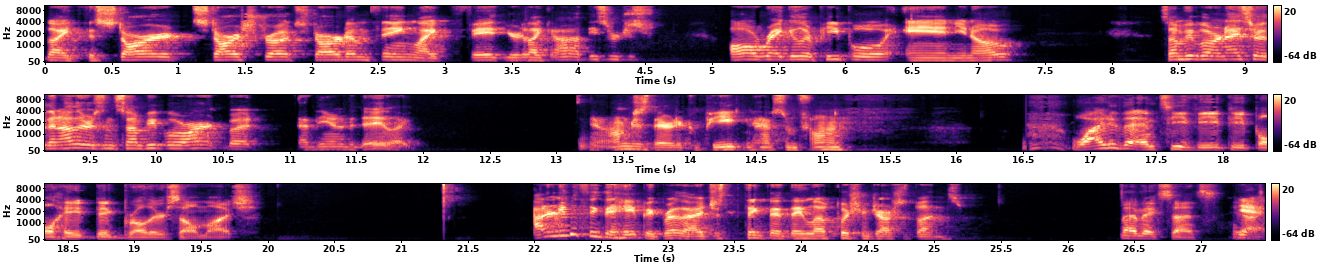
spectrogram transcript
like the star starstruck stardom thing, like fit you're like, ah, oh, these are just all regular people and you know some people are nicer than others and some people aren't but at the end of the day like you know i'm just there to compete and have some fun why do the mtv people hate big brother so much i don't even think they hate big brother. I just think that they love pushing josh's buttons. That makes sense. Yeah, yeah.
